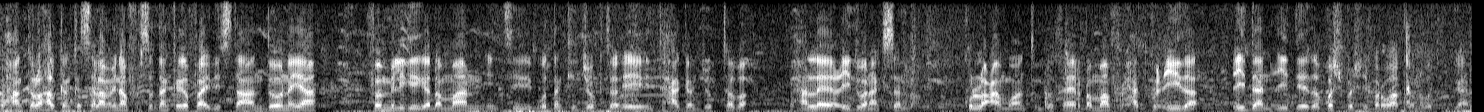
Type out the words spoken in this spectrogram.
Waxaan kaloo halkan ka salaamay inaan fursaddan kaga faa'iidaysta aan doonayaa familigayga dhammaan intii waddankii joogta ee inta xaggan joogtaba. Waxaan leeyahay ciid wanaagsan kullu caam wa antum bikheer dhammaan farxad ku ciida ciidan ciiddeeda bashbash iyo barwaaqo nabad ku gaara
